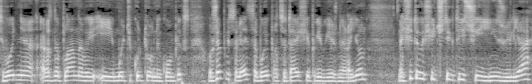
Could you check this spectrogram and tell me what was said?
Сегодня разноплановый и мультикультурный комплекс уже представляет собой процветающий прибрежный район, насчитывающий 4000 единиц жилья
